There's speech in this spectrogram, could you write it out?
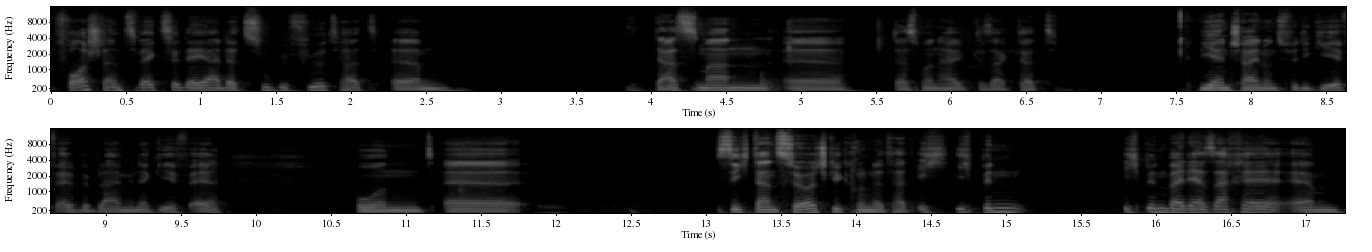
Vorstandswechsel, der ja dazu geführt hat, ähm, dass man, äh, dass man halt gesagt hat, wir entscheiden uns für die GFL, wir bleiben in der GFL und äh, sich dann Search gegründet hat. Ich, ich, bin, ich bin bei der Sache, ähm,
